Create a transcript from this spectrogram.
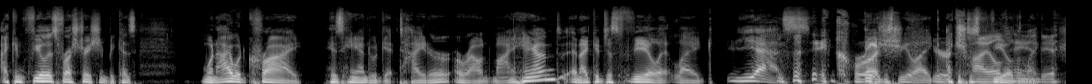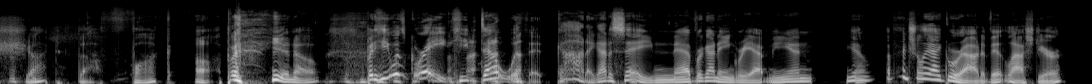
I can feel his frustration because when I would cry, his hand would get tighter around my hand, and I could just feel it like, yes. Crush just be like, I could just feel like, shut the fuck up, you know? But he was great. He dealt with it. God, I got to say, he never got angry at me. And, you know, eventually I grew out of it last year.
